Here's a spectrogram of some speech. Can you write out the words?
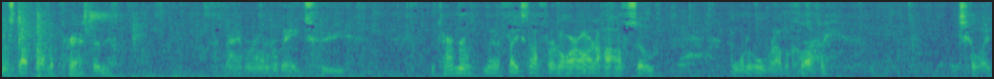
We stopped off at Preston. And now we're on our way to the terminal. Now the flight's not for an hour, hour and a half, so I'm gonna go grab a coffee and chill out.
